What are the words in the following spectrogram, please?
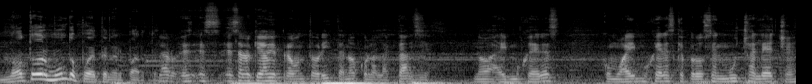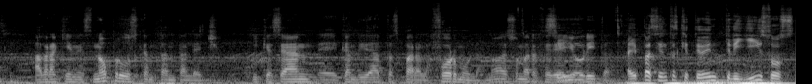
No todo el mundo puede tener parto. Claro, es, es, lo que ya me pregunto ahorita, ¿no? Con la lactancia. ¿no? Hay mujeres, como hay mujeres que producen mucha leche, habrá quienes no produzcan tanta leche y que sean eh, candidatas para la fórmula, ¿no? Eso me refería yo ahorita. Hay pacientes que tienen trillizos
